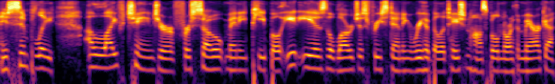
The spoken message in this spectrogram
is simply a life changer for so many people. It is the largest freestanding rehabilitation hospital in North America.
